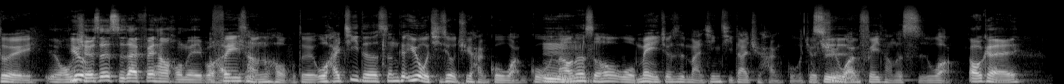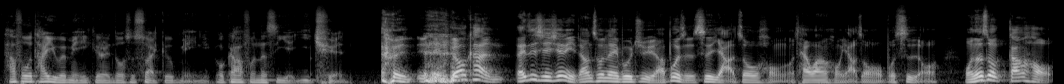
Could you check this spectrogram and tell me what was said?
对，我们学生时代非常红的一部韩剧，非常红。对我还记得深刻，因为我其实有去韩国玩过，嗯然后那时候我妹就是满心期待去韩国，就去玩非常的失望。OK。她说她以为每一个人都是帅哥美女，我跟她说那是演艺圈。你你不要看《来自星星》你当初那部剧啊，不只是亚洲红哦，台湾红，亚洲红不是哦。我那时候刚好，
